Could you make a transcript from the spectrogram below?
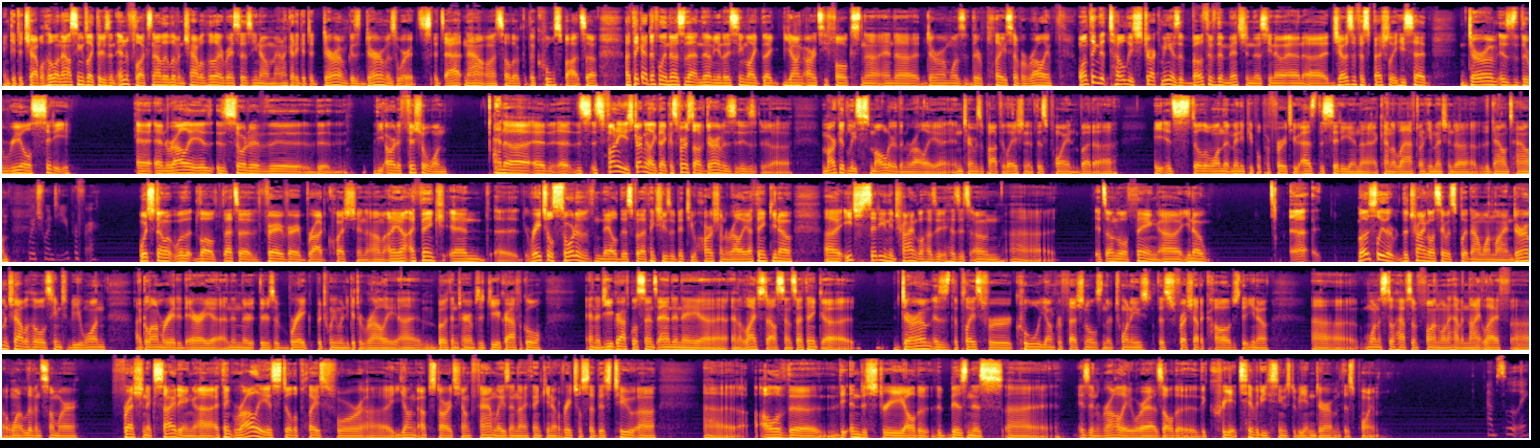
and get to Chapel Hill. And now it seems like there's an influx. Now they live in Chapel Hill. Everybody says, you know, man, I got to get to Durham because Durham is where it's it's at now. That's all the, the cool spot. So I think I definitely noticed that in them. You know, they seem like like young artsy folks, and, uh, and uh, Durham was their place over Raleigh. One thing that totally struck me is that both of them mentioned this. You know, and uh, Joseph especially, he said Durham is the real city, and, and Raleigh is, is sort of the the the artificial one. And uh, and, uh, it's, it's funny you struck me like that because first off, Durham is is uh, markedly smaller than Raleigh uh, in terms of population at this point, but uh, it's still the one that many people prefer to as the city. And uh, I kind of laughed when he mentioned uh, the downtown. Which one do you prefer? Which don't well, that's a very very broad question. Um, I mean, I think, and uh, Rachel sort of nailed this, but I think she was a bit too harsh on Raleigh. I think you know, uh, each city in the Triangle has it has its own its own little thing. you know mostly the, the triangle, I'd say, was split down one line. Durham and Chapel Hill seem to be one agglomerated area, and then there, there's a break between when you get to Raleigh, uh, both in terms of geographical, in a geographical sense, and in a uh, in a lifestyle sense. I think uh, Durham is the place for cool young professionals in their 20s, that's fresh out of college, that you know uh, want to still have some fun, want to have a nightlife, uh, want to live in somewhere fresh and exciting. Uh, I think Raleigh is still the place for uh, young upstarts, young families, and I think you know Rachel said this too. Uh, uh, all of the the industry, all the the business uh, is in Raleigh, whereas all the the creativity seems to be in Durham at this point. Absolutely.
